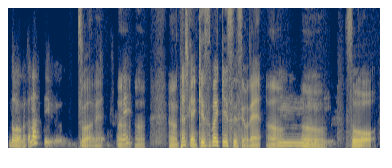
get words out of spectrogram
どうなのかなっていう、そうだね。うん、うん、うん。確かにケースバイケースですよね。うん。うん。そう。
